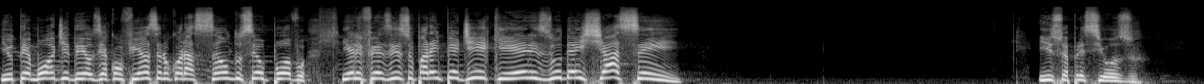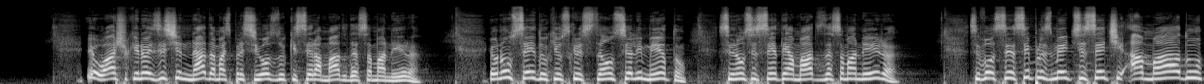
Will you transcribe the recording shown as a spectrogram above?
e o temor de Deus e a confiança no coração do seu povo. E ele fez isso para impedir que eles o deixassem. Isso é precioso. Eu acho que não existe nada mais precioso do que ser amado dessa maneira. Eu não sei do que os cristãos se alimentam se não se sentem amados dessa maneira. Se você simplesmente se sente amado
